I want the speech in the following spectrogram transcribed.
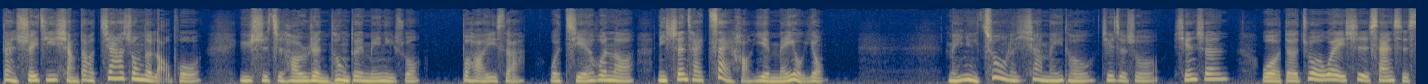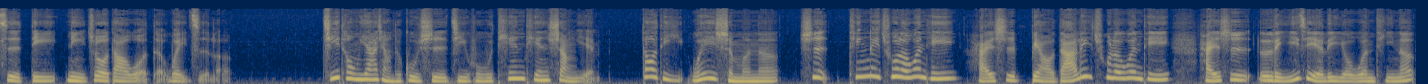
但随即想到家中的老婆，于是只好忍痛对美女说：“不好意思啊，我结婚了，你身材再好也没有用。”美女皱了一下眉头，接着说：“先生，我的座位是三十四 D，你坐到我的位置了。”鸡同鸭讲的故事几乎天天上演，到底为什么呢？是听力出了问题，还是表达力出了问题，还是理解力有问题呢？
